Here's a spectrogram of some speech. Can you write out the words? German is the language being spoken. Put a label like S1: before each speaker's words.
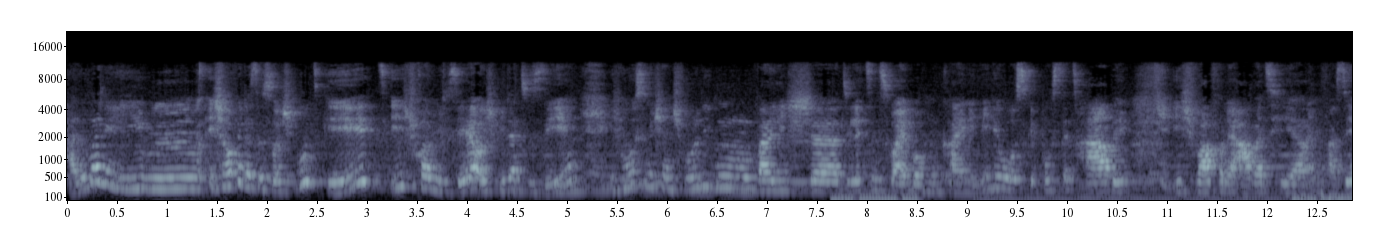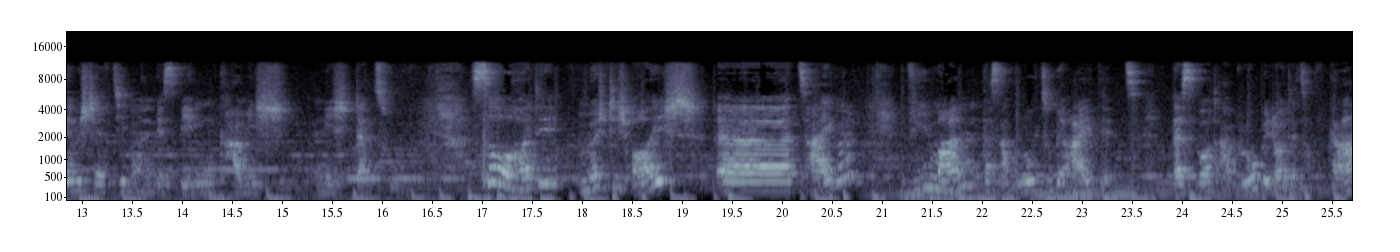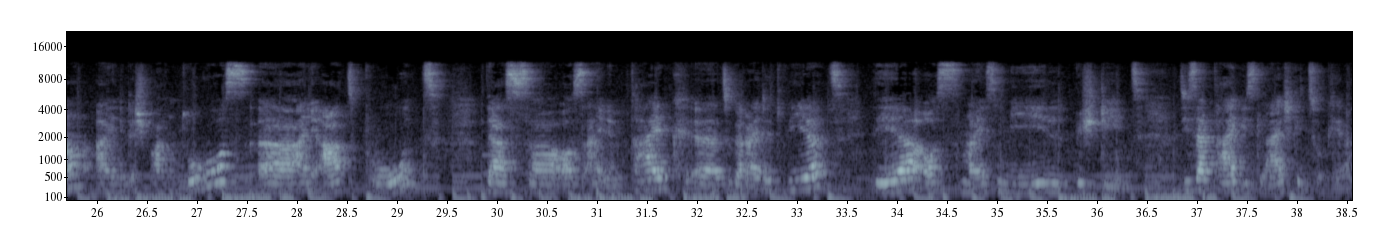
S1: Hallo meine Lieben, ich hoffe, dass es euch gut geht. Ich freue mich sehr, euch wieder zu sehen. Ich muss mich entschuldigen, weil ich äh, die letzten zwei Wochen keine Videos gepostet habe. Ich war von der Arbeit her einfach sehr beschäftigt und deswegen kam ich nicht dazu. So, heute möchte ich euch äh, zeigen, wie man das Ablo zubereitet. Das Wort Ablo bedeutet Afghan, eine der Sprachen Togos, äh, eine Art Brot, das äh, aus einem Teig äh, zubereitet wird, der aus Maismehl besteht. Dieser Teig ist leicht gezuckert.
